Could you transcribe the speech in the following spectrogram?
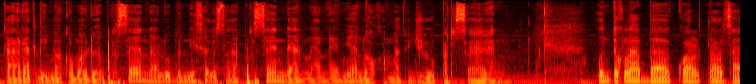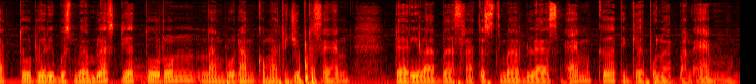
karet 5,2%, lalu benih 1,5% dan lain-lainnya 0,7%. Untuk laba kuartal 1 2019 dia turun 66,7% dari laba 115 M ke 38 M.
